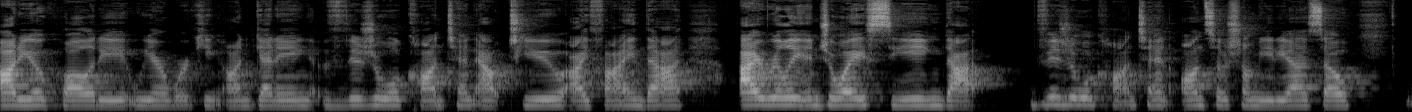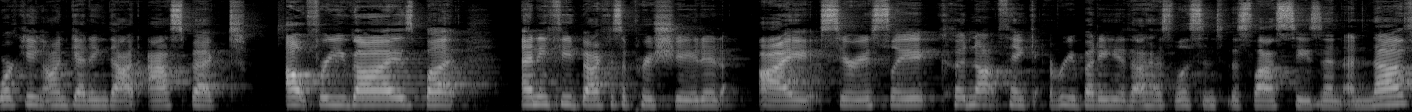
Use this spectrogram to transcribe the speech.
audio quality. We are working on getting visual content out to you. I find that I really enjoy seeing that visual content on social media. So, working on getting that aspect out for you guys, but any feedback is appreciated. I seriously could not thank everybody that has listened to this last season enough.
